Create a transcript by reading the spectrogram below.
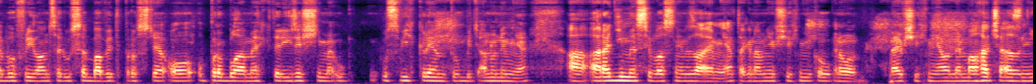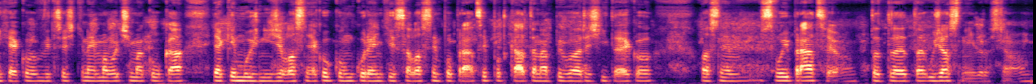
nebo freelancerů se bavit prostě o, o problémech, který řešíme u svých klientů, byť anonymně, a, a radíme si vlastně vzájemně, tak na mě všichni koukají, nebo ne všichni, ale nemalá část z nich jako vytřeštěnýma očima kouká, jak je možný, že vlastně jako konkurenti se vlastně po práci potkáte na pivu a řešíte jako vlastně svoji práci, jo. To, to, je, to je úžasný prostě, no.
